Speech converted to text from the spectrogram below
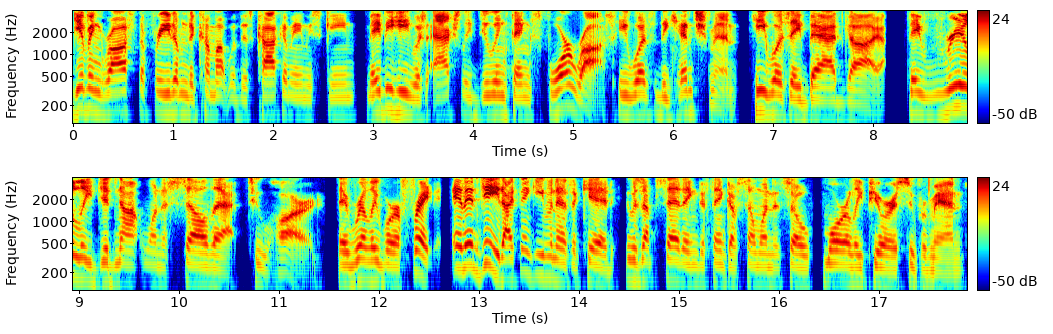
giving Ross the freedom to come up with this cockamamie scheme? Maybe he was actually doing things for Ross. He was the henchman. He was a bad guy. They really did not want to sell that too hard. They really were afraid. And indeed, I think even as a kid, it was upsetting to think of someone that's so morally pure as Superman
